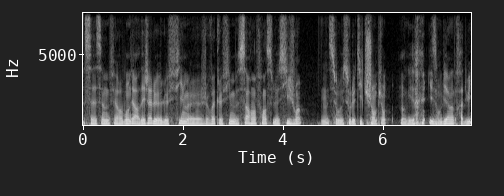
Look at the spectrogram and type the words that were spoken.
ça, ça me fait rebondir. Alors, déjà, le, le film, euh, je vois que le film sort en France le 6 juin, Mm. sous, sous le titre Champion. Donc, ils, ont bien traduit.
